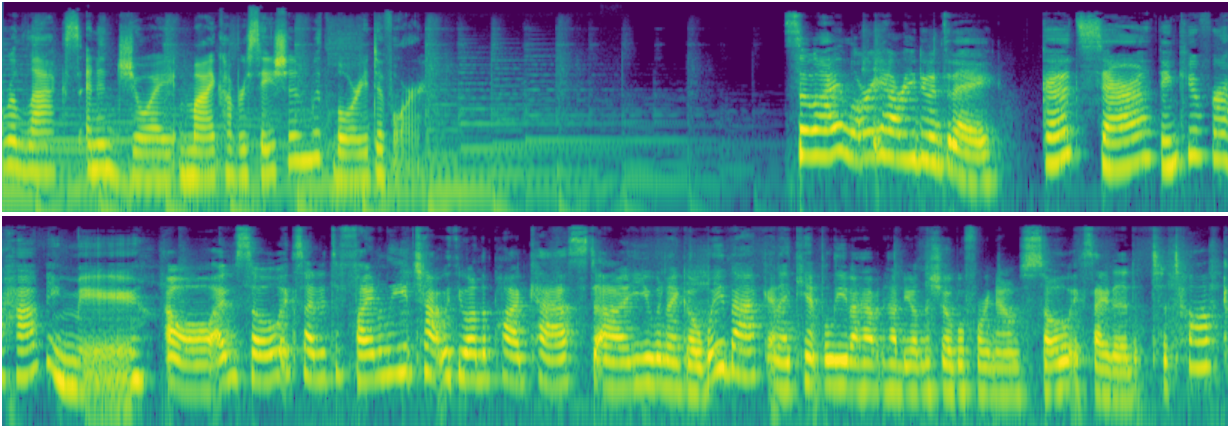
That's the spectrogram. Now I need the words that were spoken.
relax, and enjoy my conversation with Laurie Devore. So, hi, Laurie. How are you doing today? Good, Sarah. Thank you for having me. Oh, I'm so excited to finally chat with you on the podcast. Uh, you and I go way back, and I can't believe I haven't had you on the show before now. I'm so excited to talk.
